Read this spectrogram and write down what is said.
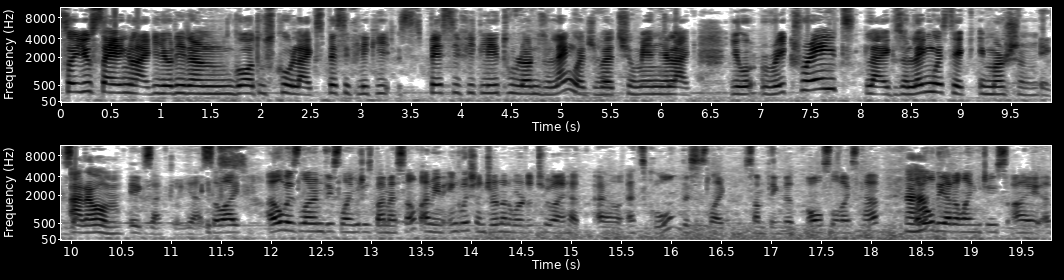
So you're saying like you didn't go to school like specifically specifically to learn the language, but you mean you like you recreate like the linguistic immersion at home. Exactly, yeah. So I, I always learned these languages by myself. I mean, English and German were the two I had uh, at school. This is like something that all Slovaks have. But Uh-huh. all the other languages I uh,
